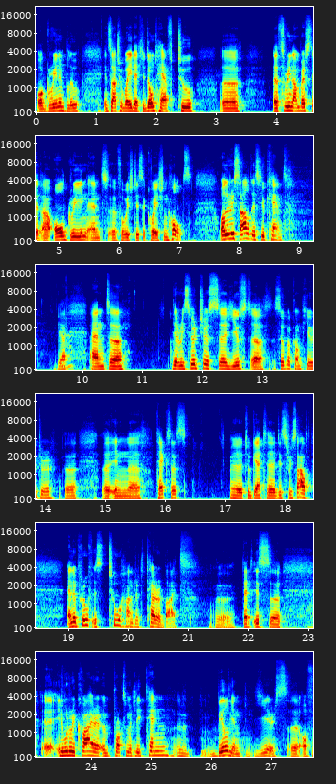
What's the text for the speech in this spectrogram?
or green and blue, in such a way that you don't have two uh, uh, three numbers that are all green and uh, for which this equation holds. Well, the result is you can't. Yeah, uh-huh. and uh, the researchers uh, used a supercomputer uh, in Texas to get this result, and the proof is 200 terabytes. that is. it would require approximately 10 billion years of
